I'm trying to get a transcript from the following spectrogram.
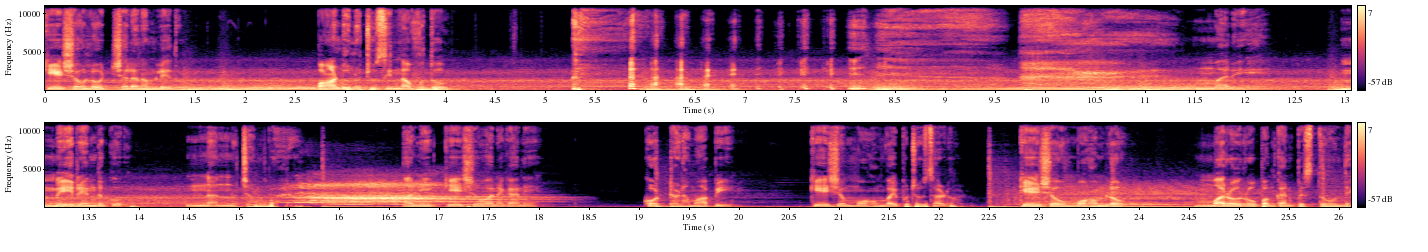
కేశవ్లో చలనం లేదు. పాండును చూసి నవ్వుతూ మరి మీరెందుకు నన్ను చంపారు? అని కేశవ్ అనగానే కొట్టడం ఆపి కేశవ్ మొహం వైపు చూశాడు. కేశవ్ మొహంలో మరో రూపం కనిపిస్తూ ఉంది.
